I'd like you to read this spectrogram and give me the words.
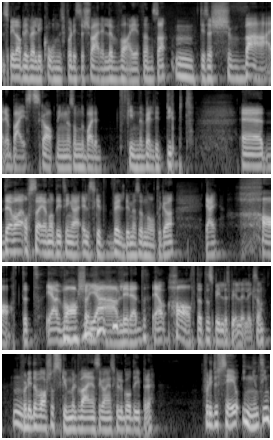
Spillet har blitt veldig ikonisk for disse svære leviathansa. Disse svære beistskapningene som du bare finner veldig dypt. Eh, det var også en av de tinga jeg elsket veldig med Subnotica. Jeg hatet Jeg var så jævlig redd. Jeg hatet å spille spillet, liksom. Fordi det var så skummelt hver eneste gang jeg skulle gå dypere. Fordi du ser jo ingenting.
